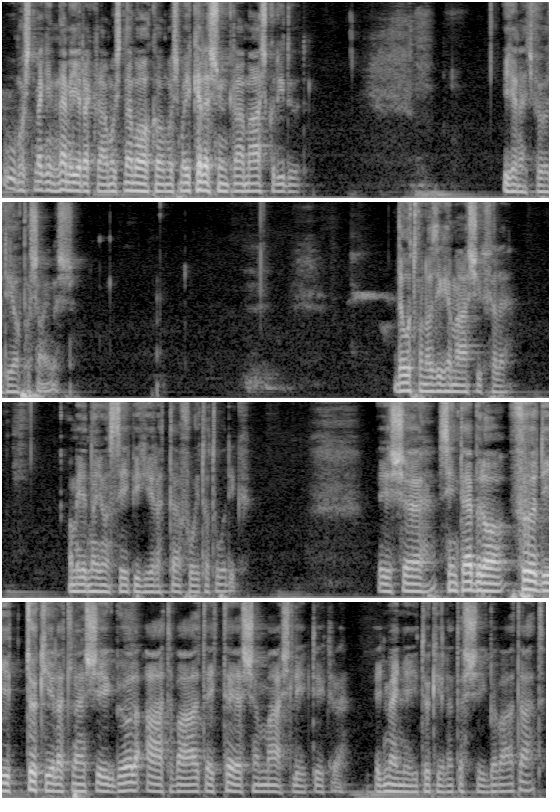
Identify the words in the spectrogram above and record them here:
ú, most megint nem érek rá, most nem alkalmas, majd keresünk rá máskor időt. Ilyen egy földi apa sajnos. De ott van az ige másik fele, ami egy nagyon szép ígérettel folytatódik. És szinte ebből a földi tökéletlenségből átvált egy teljesen más léptékre egy mennyei tökéletességbe vált át.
